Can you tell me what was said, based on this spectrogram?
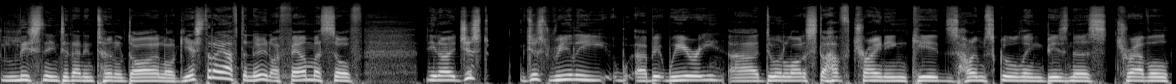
listening to that internal dialogue. Yesterday afternoon, I found myself, you know, just just really a bit weary, uh, doing a lot of stuff, training kids, homeschooling, business, travel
